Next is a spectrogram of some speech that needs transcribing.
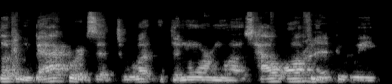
looking backwards at to what the norm was. How often right. could we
